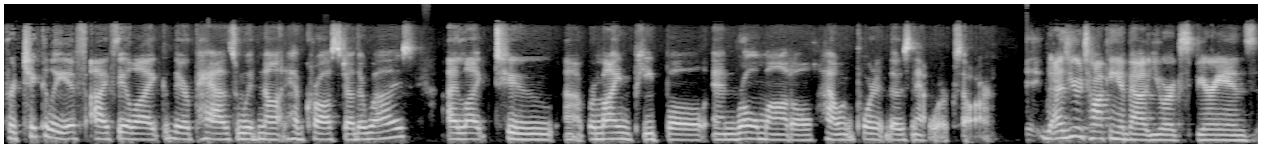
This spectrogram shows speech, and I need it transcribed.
particularly if I feel like their paths would not have crossed otherwise, I like to uh, remind people and role model how important those networks are. As you were talking about your experience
